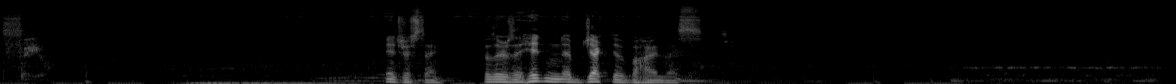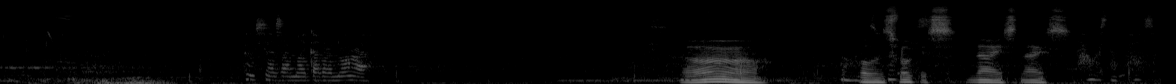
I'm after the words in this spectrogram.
fail. Interesting. So there's a hidden objective behind this. Who says I'm like other Nora? I saw Oh. oh, oh Owen's Owen's focus. Nice, nice. How is that possible?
